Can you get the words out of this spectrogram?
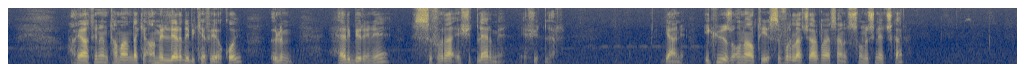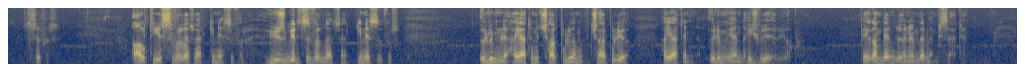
Hayatının tamamındaki amelleri de bir kefeye koy. Ölüm her birini sıfıra eşitler mi? Eşitler. Yani 216'yı sıfırla çarparsanız sonuç ne çıkar? Sıfır. 6'yı sıfırlasak yine sıfır. 101 sıfırlasak yine sıfır. Ölümle hayatımız çarpılıyor mu? Çarpılıyor. Hayatın ölümün yanında hiçbir değeri yok. Peygamberimiz önem vermemiş zaten.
